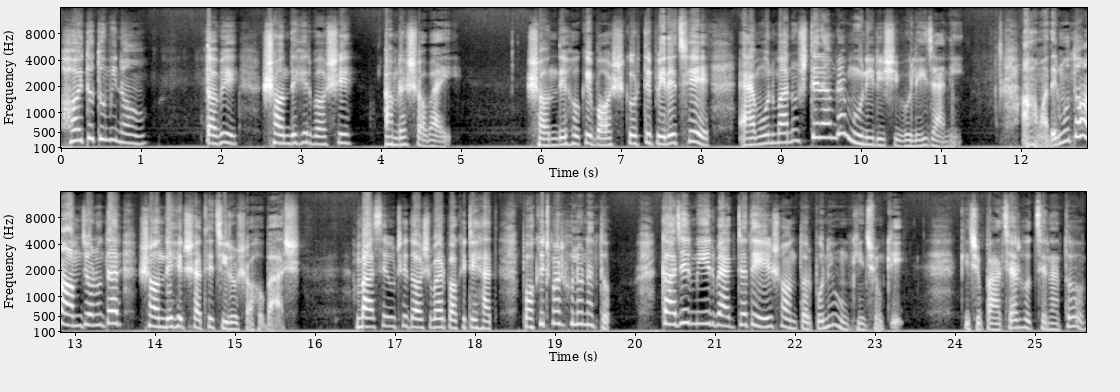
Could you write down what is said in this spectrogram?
হয়তো তুমি নও, তবে সন্দেহের বশে আমরা সবাই। সন্দেহকে বশ করতে পেরেছে এমন মানুষদের আমরা মুনি ঋষি বলেই জানি। আমাদের মতো আমজনতার সন্দেহের সাথে চিরসহবাস। বাসে উঠে দশবার পকেটে হাত, পকেটমার হলো না তো। কাজের মেয়ের ব্যাগটাতে সন্তর্পণে উঁকি ঝুঁকি। কিছু পাচার হচ্ছে না তো?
